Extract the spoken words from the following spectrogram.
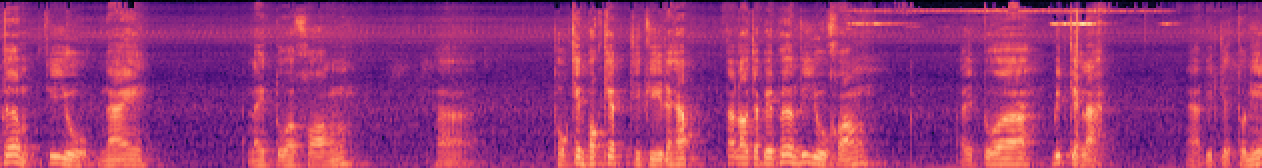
เพิ่มที่อยู่ในในตัวของ โทเค็นพ็อกเก็ต TP นะครับ ถ้าเราจะไปเพิ่มที่อยู่ของไอตัวบิตเกตล่ะบิตเกตตัวนี้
